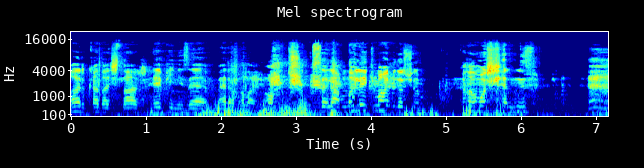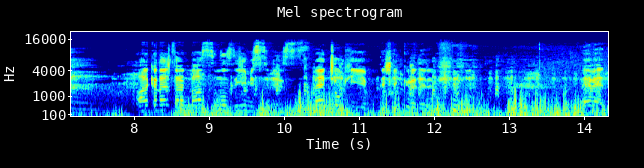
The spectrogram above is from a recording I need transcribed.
Arkadaşlar hepinize merhabalar. Ah düşün. Selamünaleyküm abi de şunum. Kanalıma hoş geldiniz. Arkadaşlar nasılsınız? iyi misiniz? Ben çok iyiyim. Teşekkür ederim. evet.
